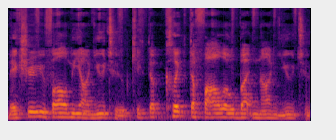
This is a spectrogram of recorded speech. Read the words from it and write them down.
Make sure you follow me on youtube. The click the follow button on youtube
